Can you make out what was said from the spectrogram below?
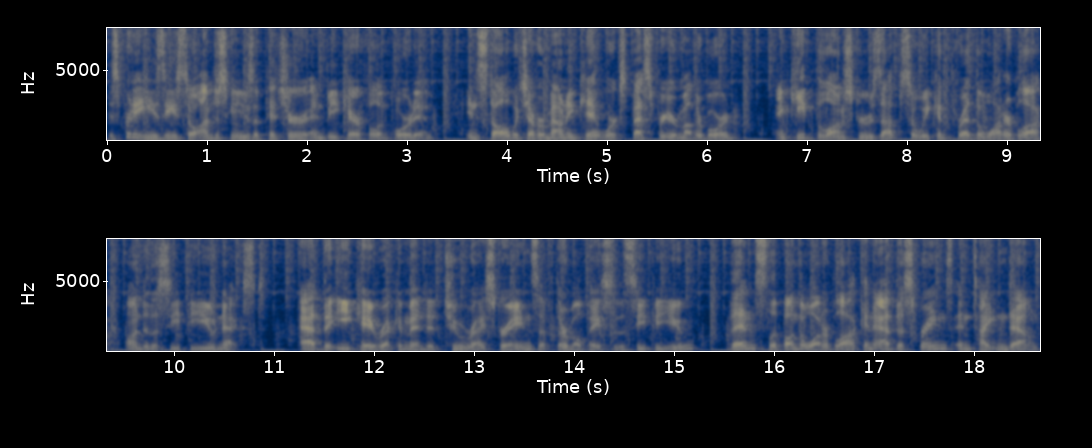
is pretty easy, so I'm just gonna use a pitcher and be careful and pour it in. Install whichever mounting kit works best for your motherboard, and keep the long screws up so we can thread the water block onto the CPU next. Add the EK recommended 2 rice grains of thermal paste to the CPU, then slip on the water block and add the springs and tighten down,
